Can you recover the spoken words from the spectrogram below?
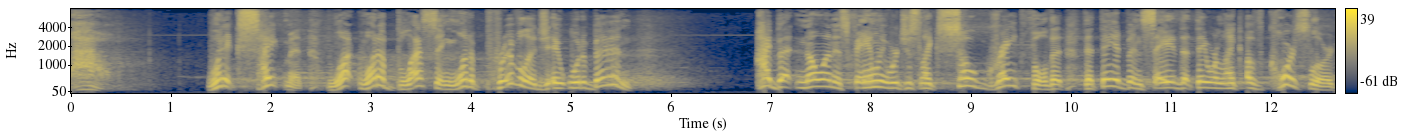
Wow. What excitement. What, what a blessing. What a privilege it would have been. I bet Noah and his family were just like so grateful that, that they had been saved that they were like, Of course, Lord,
